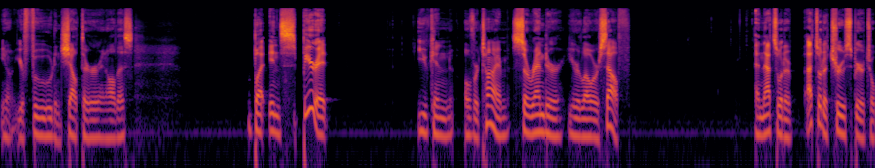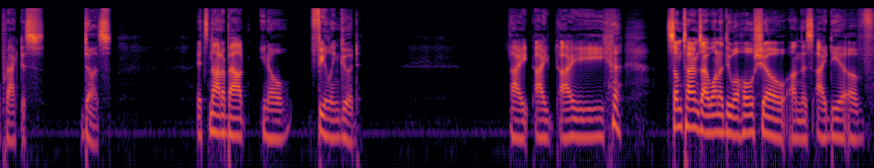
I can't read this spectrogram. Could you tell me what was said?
you know, your food and shelter and all this. But in spirit, you can over time surrender your lower self and that's what a that's what a true spiritual practice does. It's not about, you know, feeling good. I I I sometimes I want to do a whole show on this idea of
